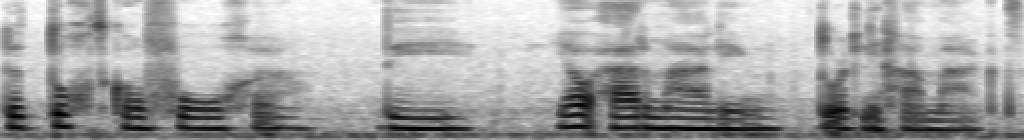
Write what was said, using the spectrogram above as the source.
de tocht kan volgen die jouw ademhaling door het lichaam maakt.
